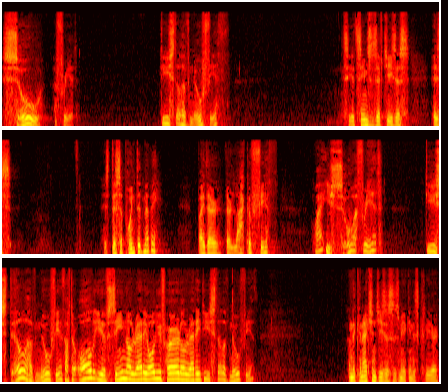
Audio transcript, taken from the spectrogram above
so afraid? Do you still have no faith? See, it seems as if Jesus is, is disappointed, maybe, by their, their lack of faith. Why are you so afraid? Do you still have no faith? After all that you have seen already, all you've heard already, do you still have no faith? And the connection Jesus is making is clear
